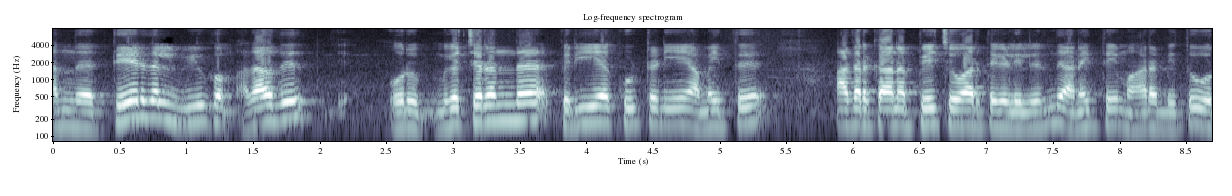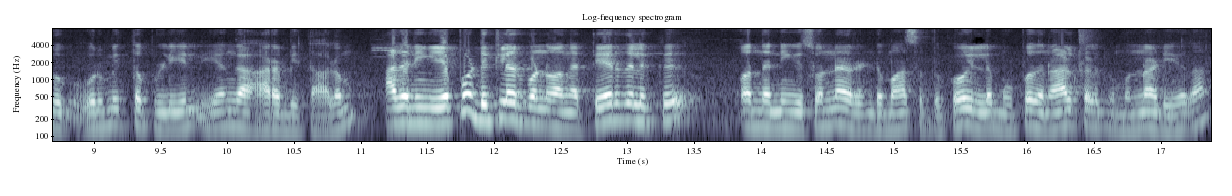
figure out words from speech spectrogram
அந்த தேர்தல் வியூகம் அதாவது ஒரு மிகச்சிறந்த பெரிய கூட்டணியை அமைத்து அதற்கான பேச்சுவார்த்தைகளிலிருந்து அனைத்தையும் ஆரம்பித்து ஒரு ஒருமித்த புள்ளியில் இயங்க ஆரம்பித்தாலும் அதை நீங்கள் எப்போ டிக்ளேர் பண்ணுவாங்க? தேர்தலுக்கு அந்த நீங்கள் சொன்ன ரெண்டு மாதத்துக்கோ இல்லை முப்பது நாட்களுக்கு முன்னாடியோ தான்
